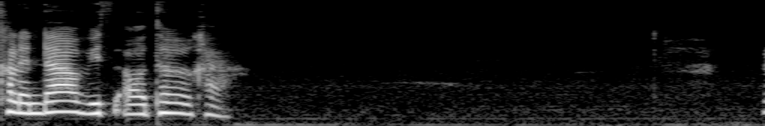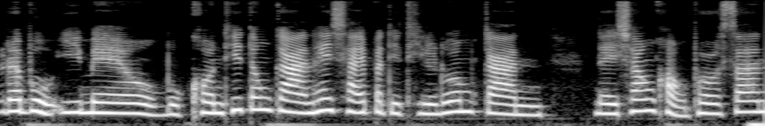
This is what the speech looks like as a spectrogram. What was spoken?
calendar with author ค่ะ ระบุอีเมล บุคคลที่ต้องการให้ใช้ปฏิทินร่วมกันในช่องของ Person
